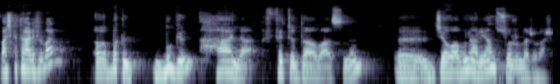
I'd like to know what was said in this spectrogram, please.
Başka tarifi var mı? Bakın bugün hala FETÖ davasının e, cevabını arayan soruları var.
